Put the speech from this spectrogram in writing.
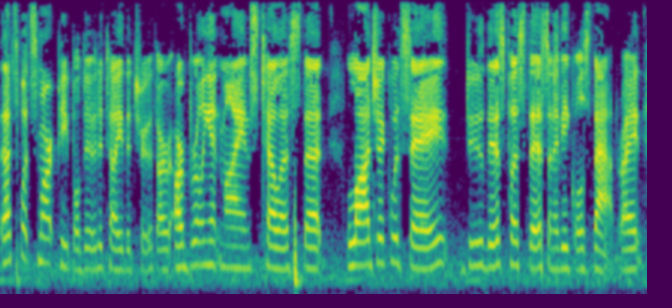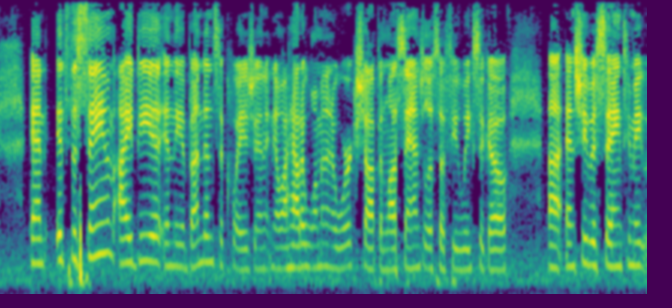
that's what smart people do to tell you the truth. Our our brilliant minds tell us that logic would say do this plus this and it equals that, right? And it's the same idea in the abundance equation. You know, I had a woman in a workshop in Los Angeles a few weeks ago, uh, and she was saying to me,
